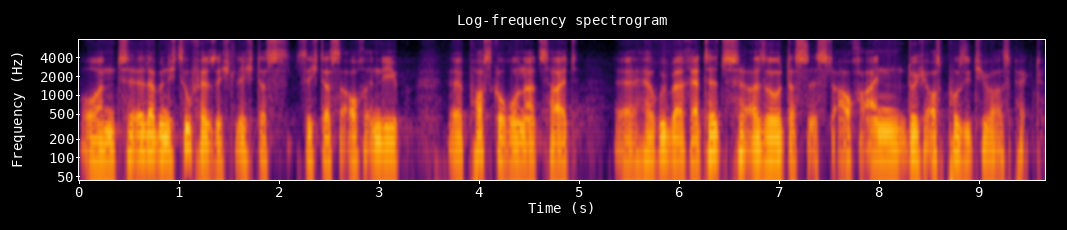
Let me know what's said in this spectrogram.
Und äh, da bin ich zuversichtlich, dass sich das auch in die äh, Post-Corona-Zeit äh, herüber rettet. Also das ist auch ein durchaus positiver Aspekt.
